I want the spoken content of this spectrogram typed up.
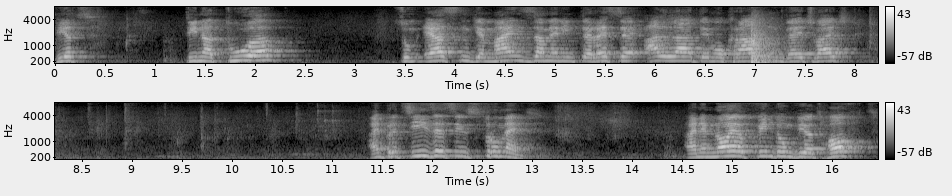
Wird die Natur zum ersten gemeinsamen Interesse aller Demokraten weltweit. Ein präzises Instrument, eine Neuerfindung wird hofft.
